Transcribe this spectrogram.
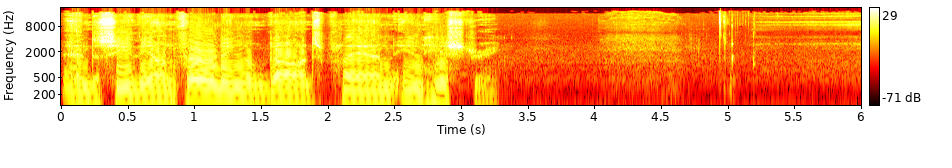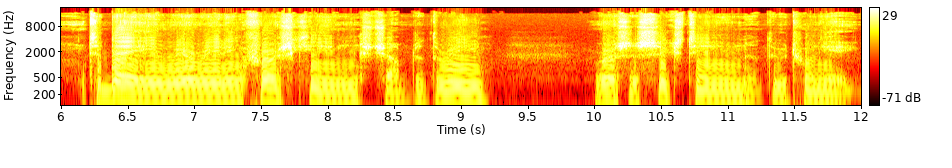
and to see the unfolding of God's plan in history. Today we are reading 1 Kings chapter 3 verses 16 through 28.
